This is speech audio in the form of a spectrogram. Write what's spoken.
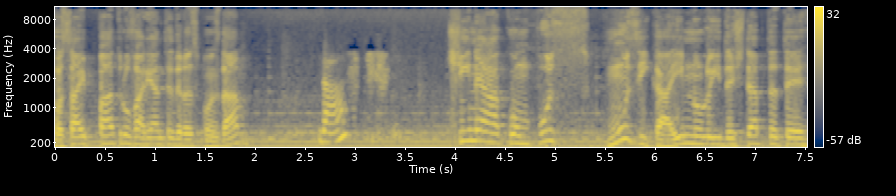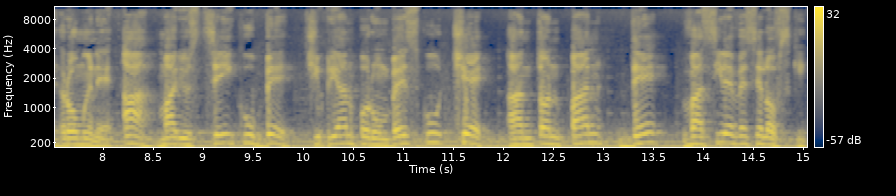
O să ai patru variante de răspuns, da? Da. Cine a compus muzica imnului Deșteaptă-te române? A. Marius Țeicu B. Ciprian Porumbescu C. Anton Pan D. Vasile Veselovski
